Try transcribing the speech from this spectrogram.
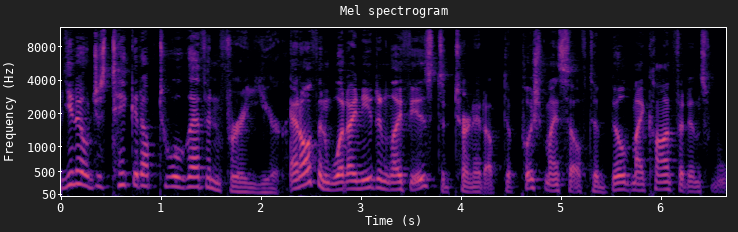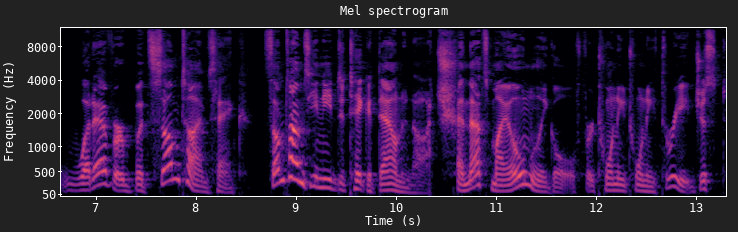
you know, just take it up to 11 for a year. And often what I need in life is to turn it up, to push myself, to build my confidence, whatever, but sometimes sometimes, Hank. Sometimes you need to take it down a notch. And that's my only goal for 2023. Just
